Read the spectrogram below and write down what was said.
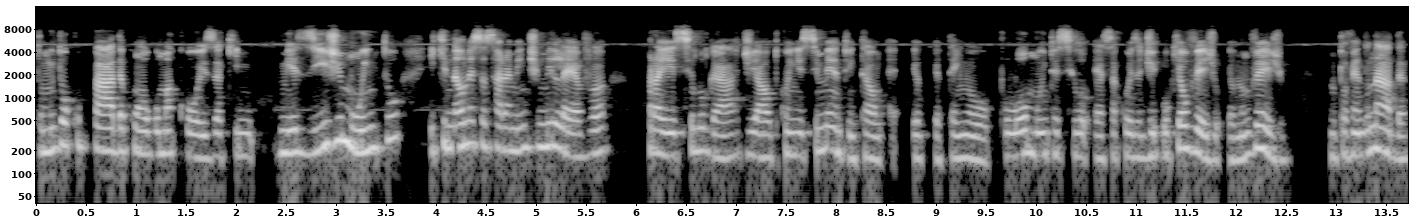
tô muito ocupada com alguma coisa que me exige muito e que não necessariamente me leva para esse lugar de autoconhecimento. Então, é, eu, eu tenho pulou muito esse, essa coisa de o que eu vejo, eu não vejo, não tô vendo nada,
